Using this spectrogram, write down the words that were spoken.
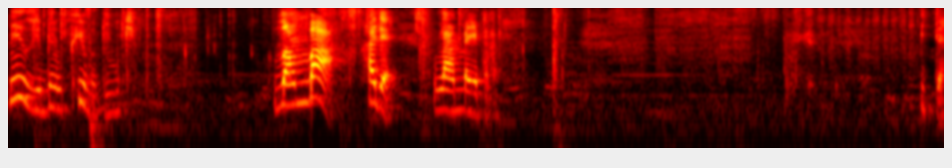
Ne yazıyor ben okuyamadım. Lamba. Hadi lamba yapalım. Bitti.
